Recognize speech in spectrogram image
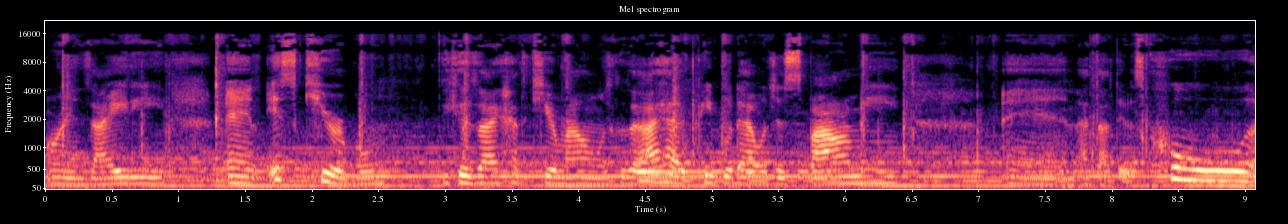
or anxiety and it's curable because I had to cure my own because I had people that would just spy on me and I thought that was cool.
